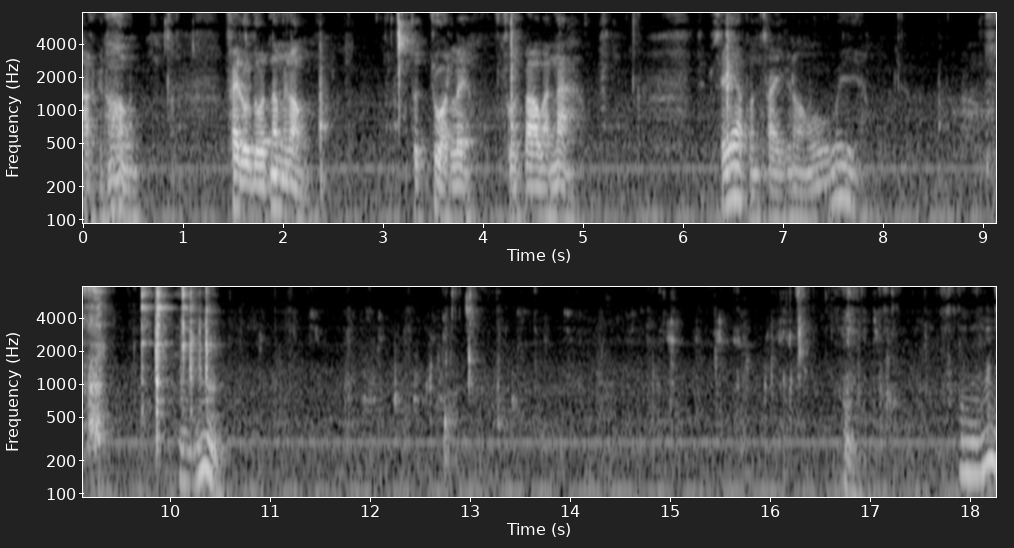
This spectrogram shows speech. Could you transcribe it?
ครับพี่น้องใส่ลูกโดดน้ำพี่น้องจุดจวดเลยสูตรเปล่าวันหน้าเสียบผลใส่พี่น้องโอ้ย อืม อืม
